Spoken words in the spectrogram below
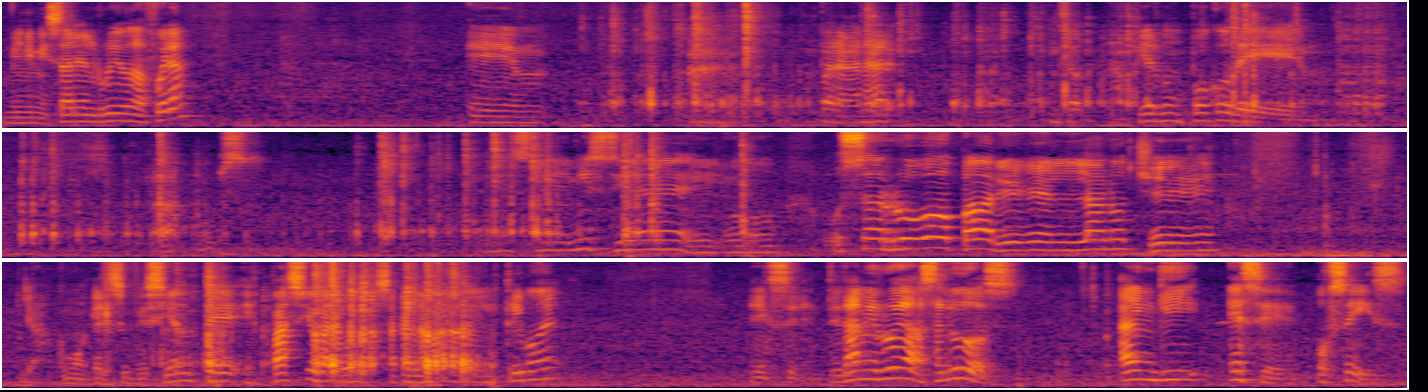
minimizar el ruido de afuera. Em, para ganar... Pierdo un poco de... Ah, ups. Desde mi cielo os arroparé en la noche como el suficiente espacio para poder sacar la barra del trípode. Excelente. Dami Rueda, saludos. Angie S o 6.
